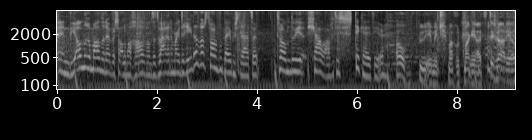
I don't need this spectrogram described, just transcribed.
En die andere mannen hebben ze allemaal gehad, want het waren er maar drie. Dat was Twan van Peperstraten. Twan, doe je sjaal af. Het is stikheet hier. Oh, puur image. Maar goed, maakt niet uit. Het is radio.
